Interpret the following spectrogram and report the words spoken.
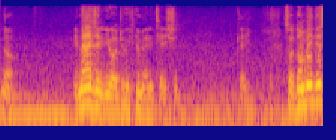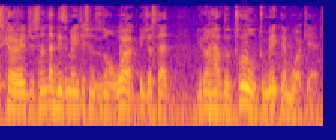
no. Imagine you're doing the meditation. So don't be discouraged. It's not that these meditations don't work. It's just that you don't have the tool to make them work yet.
